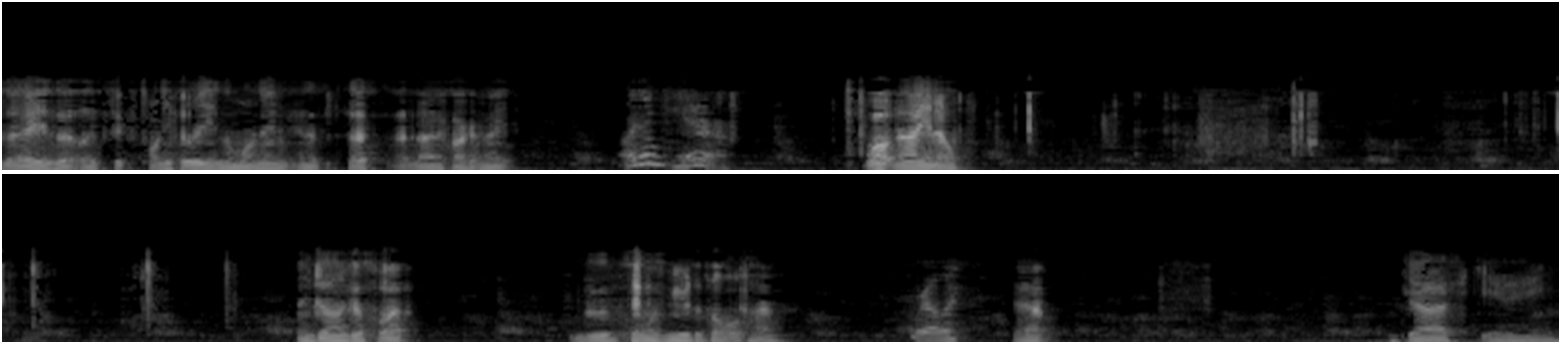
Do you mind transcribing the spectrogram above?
today is at like six twenty-three in the morning and it sets at nine o'clock at night? I don't care. Well, now you know. And Dylan, guess what? The thing was muted the whole time. Really? Yeah. Just kidding.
